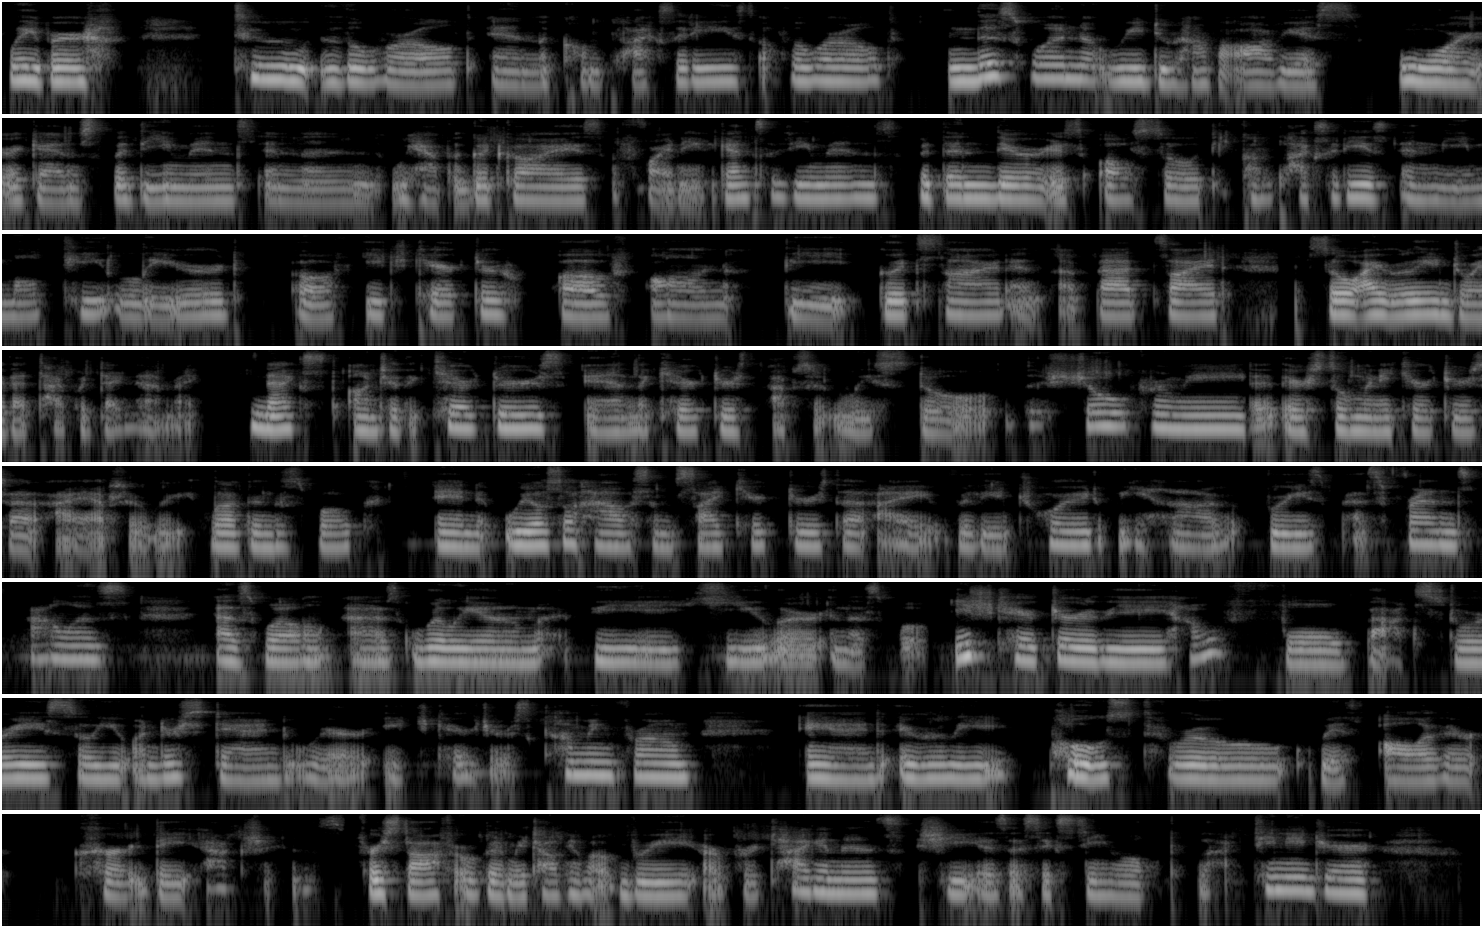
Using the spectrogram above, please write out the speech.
flavor to the world and the complexities of the world. In this one, we do have the obvious war against the demons and then we have the good guys fighting against the demons but then there is also the complexities and the multi-layered of each character of on the good side and the bad side. So I really enjoy that type of dynamic. Next, onto the characters, and the characters absolutely stole the show for me. There's so many characters that I absolutely loved in this book. And we also have some side characters that I really enjoyed. We have Bree's best friends, Alice, as well as William, the healer in this book. Each character, they have a full backstory, so you understand where each character is coming from, and it really pulls through with all of their current day actions. First off, we're going to be talking about Bree, our protagonist. She is a 16-year-old black teenager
